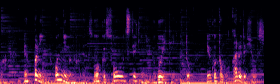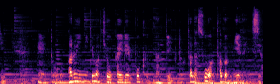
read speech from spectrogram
ばやっぱり本人の中ではすごく相打つ的に動いていくということもあるでしょうし、えーと、ある意味では境界例っぽくなっていくと。ただそうは多分見えないんですよ。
